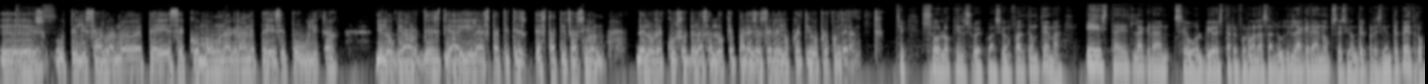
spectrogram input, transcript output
Es utilizar la nueva EPS como una gran EPS pública y lograr desde ahí la estatización de los recursos de la salud, que parece ser el objetivo preponderante. Sí, solo que en su ecuación falta un tema. Esta es la gran, se volvió esta reforma a la salud, la gran obsesión del presidente Petro.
